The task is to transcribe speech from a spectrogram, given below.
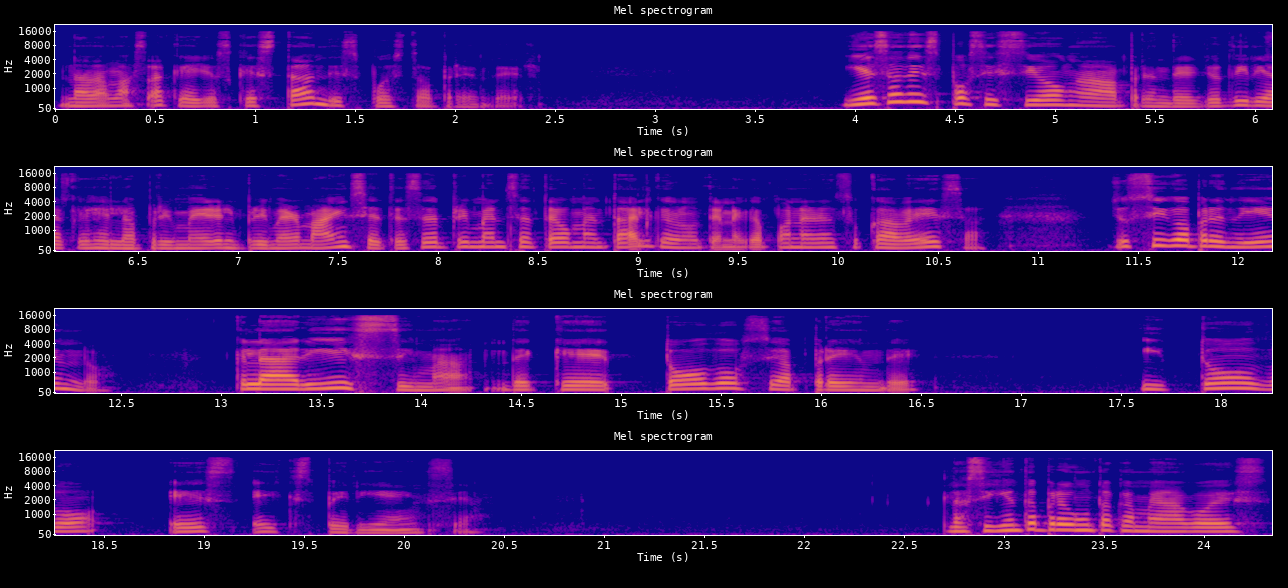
nada más aquellos que están dispuestos a aprender. Y esa disposición a aprender, yo diría que es el primer mindset, es el primer seteo mental que uno tiene que poner en su cabeza. Yo sigo aprendiendo, clarísima de que todo se aprende y todo es experiencia. La siguiente pregunta que me hago es,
